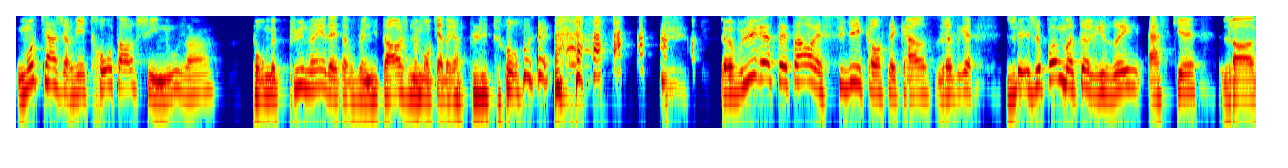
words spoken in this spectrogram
moi quand je reviens trop tard chez nous, genre, pour me punir d'être revenu tard, je mets mon cadran plus tôt. T'as voulu rester tard, mais subir les conséquences. Je ne vais pas m'autoriser à ce que genre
